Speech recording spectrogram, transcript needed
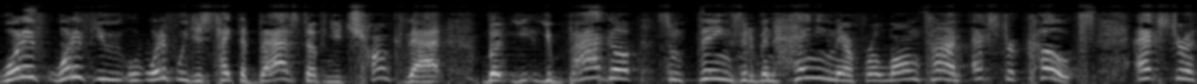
What if, what if you, what if we just take the bad stuff and you chunk that, but you, you bag up some things that have been hanging there for a long time, extra coats, extra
